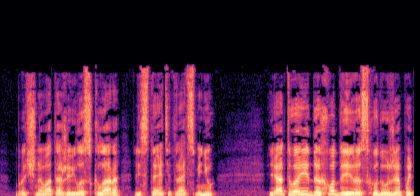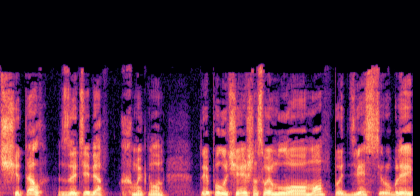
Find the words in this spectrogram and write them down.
— мрачновато оживилась Клара, листая тетрадь с меню. «Я твои доходы и расходы уже подсчитал за тебя», — хмыкнул он. «Ты получаешь на своем ломо по двести рублей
